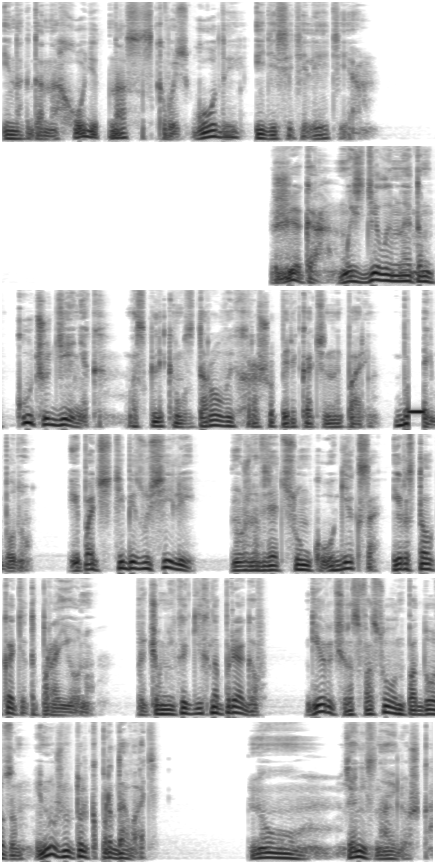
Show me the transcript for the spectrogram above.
иногда находит нас сквозь годы и десятилетия. «Жека, мы сделаем на этом кучу денег!» — воскликнул здоровый, хорошо перекачанный парень. «Блять буду! И почти без усилий! Нужно взять сумку у Гекса и растолкать это по району. Причем никаких напрягов. Герыч расфасован по дозам, и нужно только продавать. «Ну, я не знаю, Лёшка.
